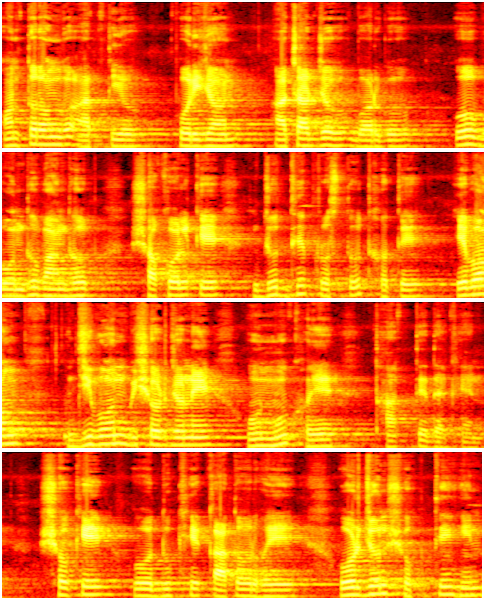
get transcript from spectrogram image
অন্তরঙ্গ আত্মীয়, পরিজন, আচার্যবর্গ ও বন্ধু বান্ধব সকলকে যুদ্ধে প্রস্তুত হতে এবং জীবন বিসর্জনে উন্মুখ হয়ে থাকতে দেখেন। শোকে ও দুঃখে কাতর হয়ে অর্জুন শক্তিহীন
